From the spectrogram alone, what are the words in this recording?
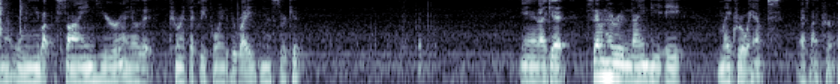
I'm not worrying about the sign here. I know that current's actually flowing to the right in this circuit. And I get 798 microamps as my current.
